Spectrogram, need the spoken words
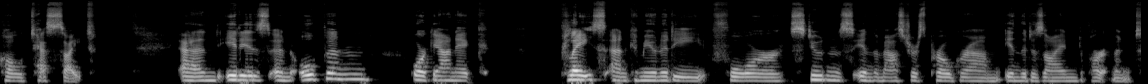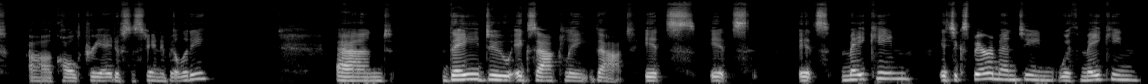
called Test Site, and it is an open organic place and community for students in the master's program in the design department uh, called Creative Sustainability. And they do exactly that. It's it's it's making it's experimenting with making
